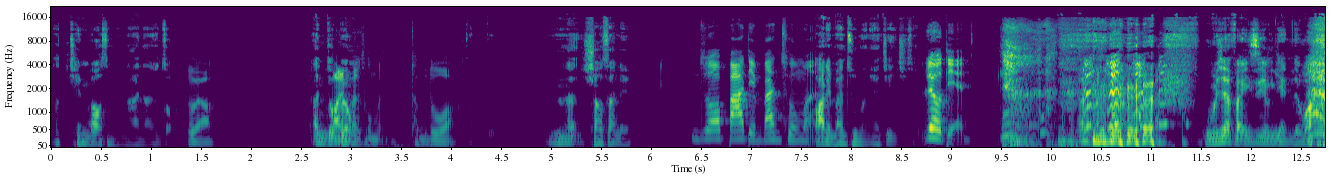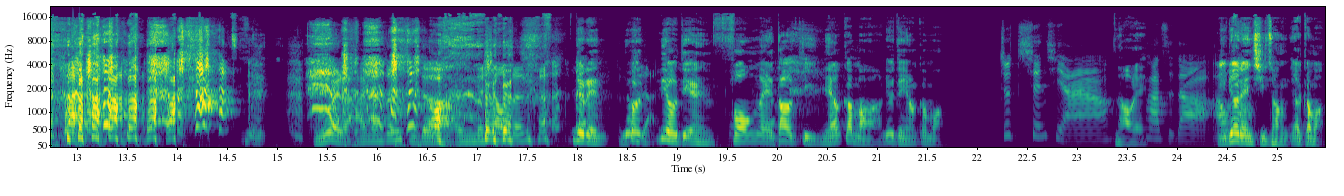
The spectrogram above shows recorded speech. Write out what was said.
啊钱包什么拿一拿就走了。对啊，那、你都不用八点半。出门，差不多啊。那小三嘞，你说八点半出门，八点半出门，你要几点起床？六点，我们现在反应是用演的吗？不会啦，还蛮真实的啊，我们的笑声。六点 六六点很疯哎、到底你要干嘛？六点要干嘛？就先起来啊，然后嘞怕迟到啊。你六点起床要干嘛？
